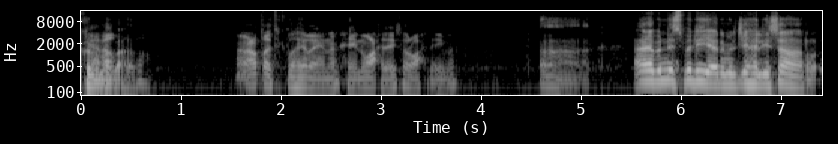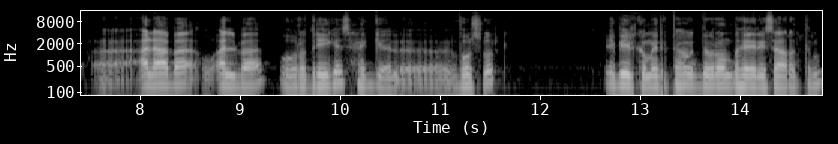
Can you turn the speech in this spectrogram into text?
كل يعني مع بعض. أنا أعطيتك ظهيرين الحين واحد ايسر وواحد ايمن آه، أنا بالنسبة لي أنا من الجهة اليسار آه، ألابا وألبا ورودريغيز حق ال- فولسبورغ. يبي لكم إذا تهون تدورون ظهير يسار أنتم.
